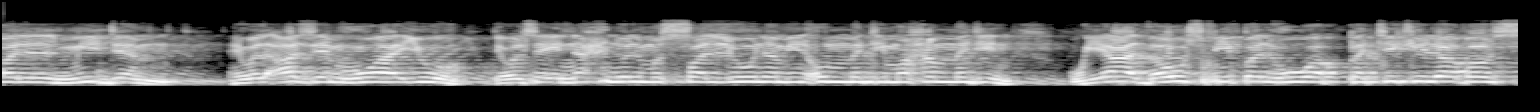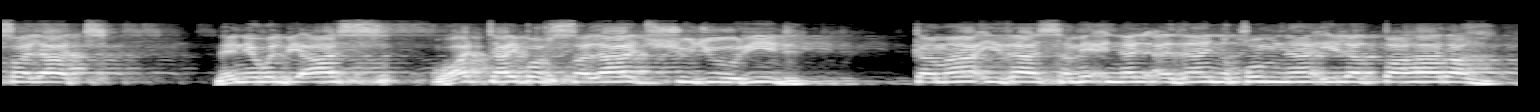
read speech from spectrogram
will meet them and will ask them who are you they will say نحن المصلون من أمة محمد we are those people who are particular about salat then they will be asked what type of salat should you read كما إذا سمعنا الأذان قمنا إلى الطهارة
